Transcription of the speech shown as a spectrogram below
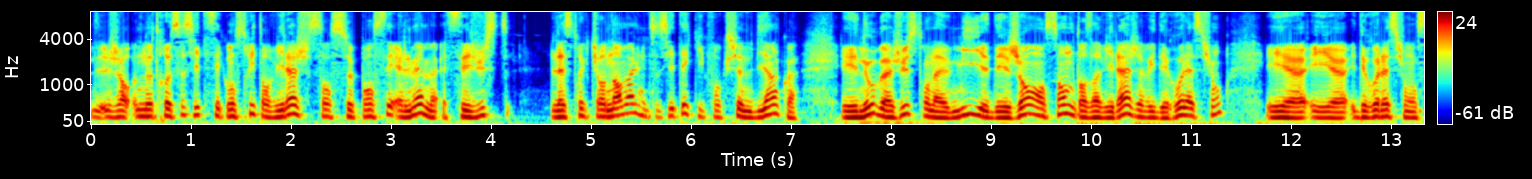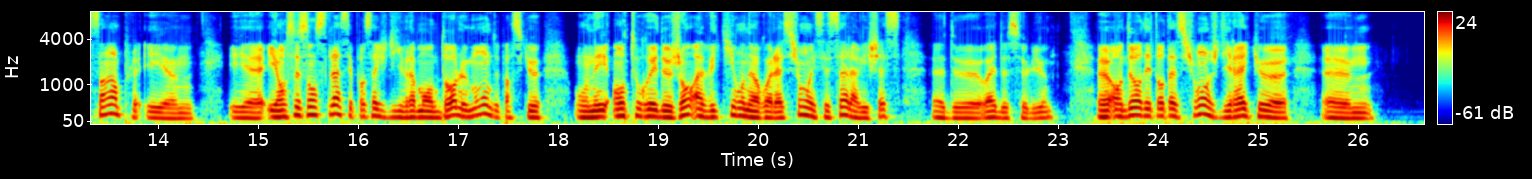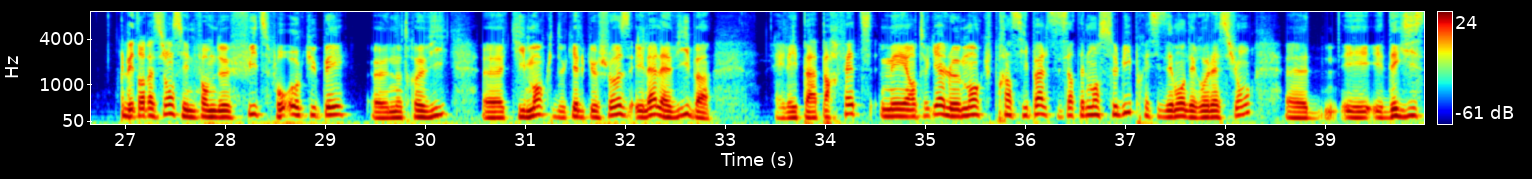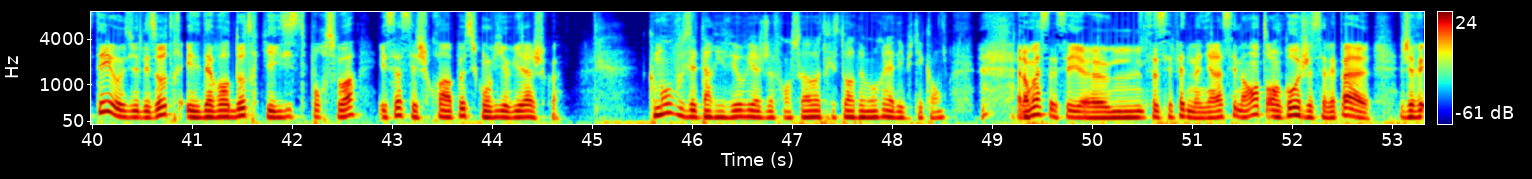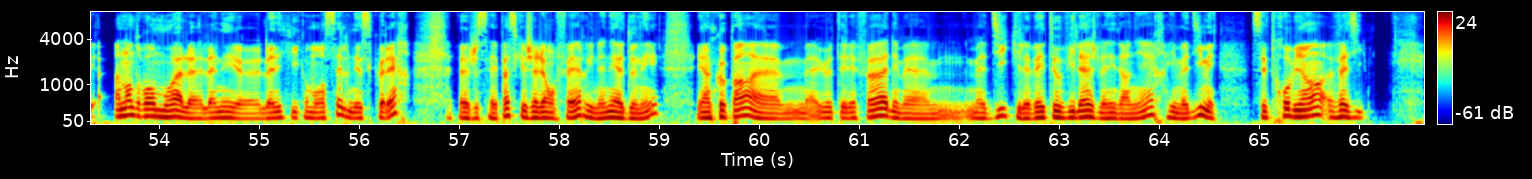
genre notre société s'est construite en village sans se penser elle-même. C'est juste la structure normale d'une société qui fonctionne bien, quoi. Et nous, bah, juste, on a mis des gens ensemble dans un village avec des relations et, euh, euh, et, des relations simples et, euh, et, et en ce sens-là, c'est pour ça que je dis vraiment dans le monde parce que on est entouré de gens avec qui on est en relation et c'est ça la richesse de, ouais, de ce lieu. en dehors des tentations, je dirais que les tentations, c'est une forme de fuite pour occuper notre vie qui manque de quelque chose. Et là, la vie, bah, elle n'est pas parfaite, mais en tout cas, le manque principal, c'est certainement celui précisément des relations euh, et, et d'exister aux yeux des autres et d'avoir d'autres qui existent pour soi. Et ça, c'est, je crois, un peu ce qu'on vit au village, quoi. Comment vous êtes arrivé au village de François? Votre histoire d'amour, elle a débuté quand? Alors moi, ça s'est euh, ça s'est fait de manière assez marrante. En gros, je savais pas. Euh, j'avais un an devant moi l'année euh, l'année qui commençait, l'année scolaire. Euh, je savais pas ce que j'allais en faire, une année à donner. Et un copain m'a eu au téléphone et m'a dit qu'il avait été au village l'année dernière. Il m'a dit mais c'est trop bien, vas-y.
